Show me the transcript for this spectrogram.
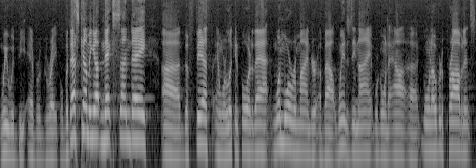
we would be ever grateful. But that's coming up next Sunday, uh, the fifth, and we're looking forward to that. One more reminder about Wednesday night. We're going to uh, going over to Providence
